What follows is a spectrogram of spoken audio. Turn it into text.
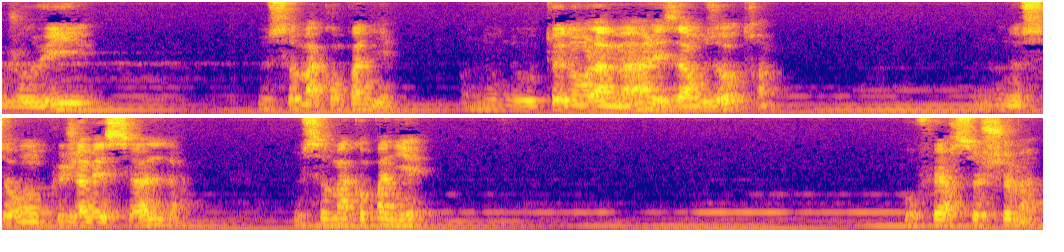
Aujourd'hui, nous sommes accompagnés. Nous nous tenons la main les uns aux autres. Nous ne serons plus jamais seuls nous sommes accompagnés pour faire ce chemin,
